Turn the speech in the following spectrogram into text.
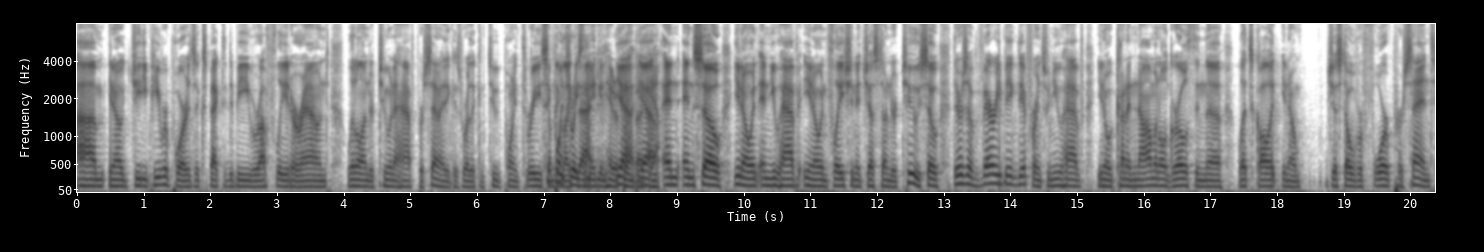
um, you know, GDP report is expected to be roughly at around a little under two and a half percent. I think is where the two point three something like 2.3 is the median here yeah, yeah, yeah. and and so you know, and, and you have you know inflation at just under two. So there's a very big difference when you have you know kind of nominal growth in the let's call it you know just over 4%,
